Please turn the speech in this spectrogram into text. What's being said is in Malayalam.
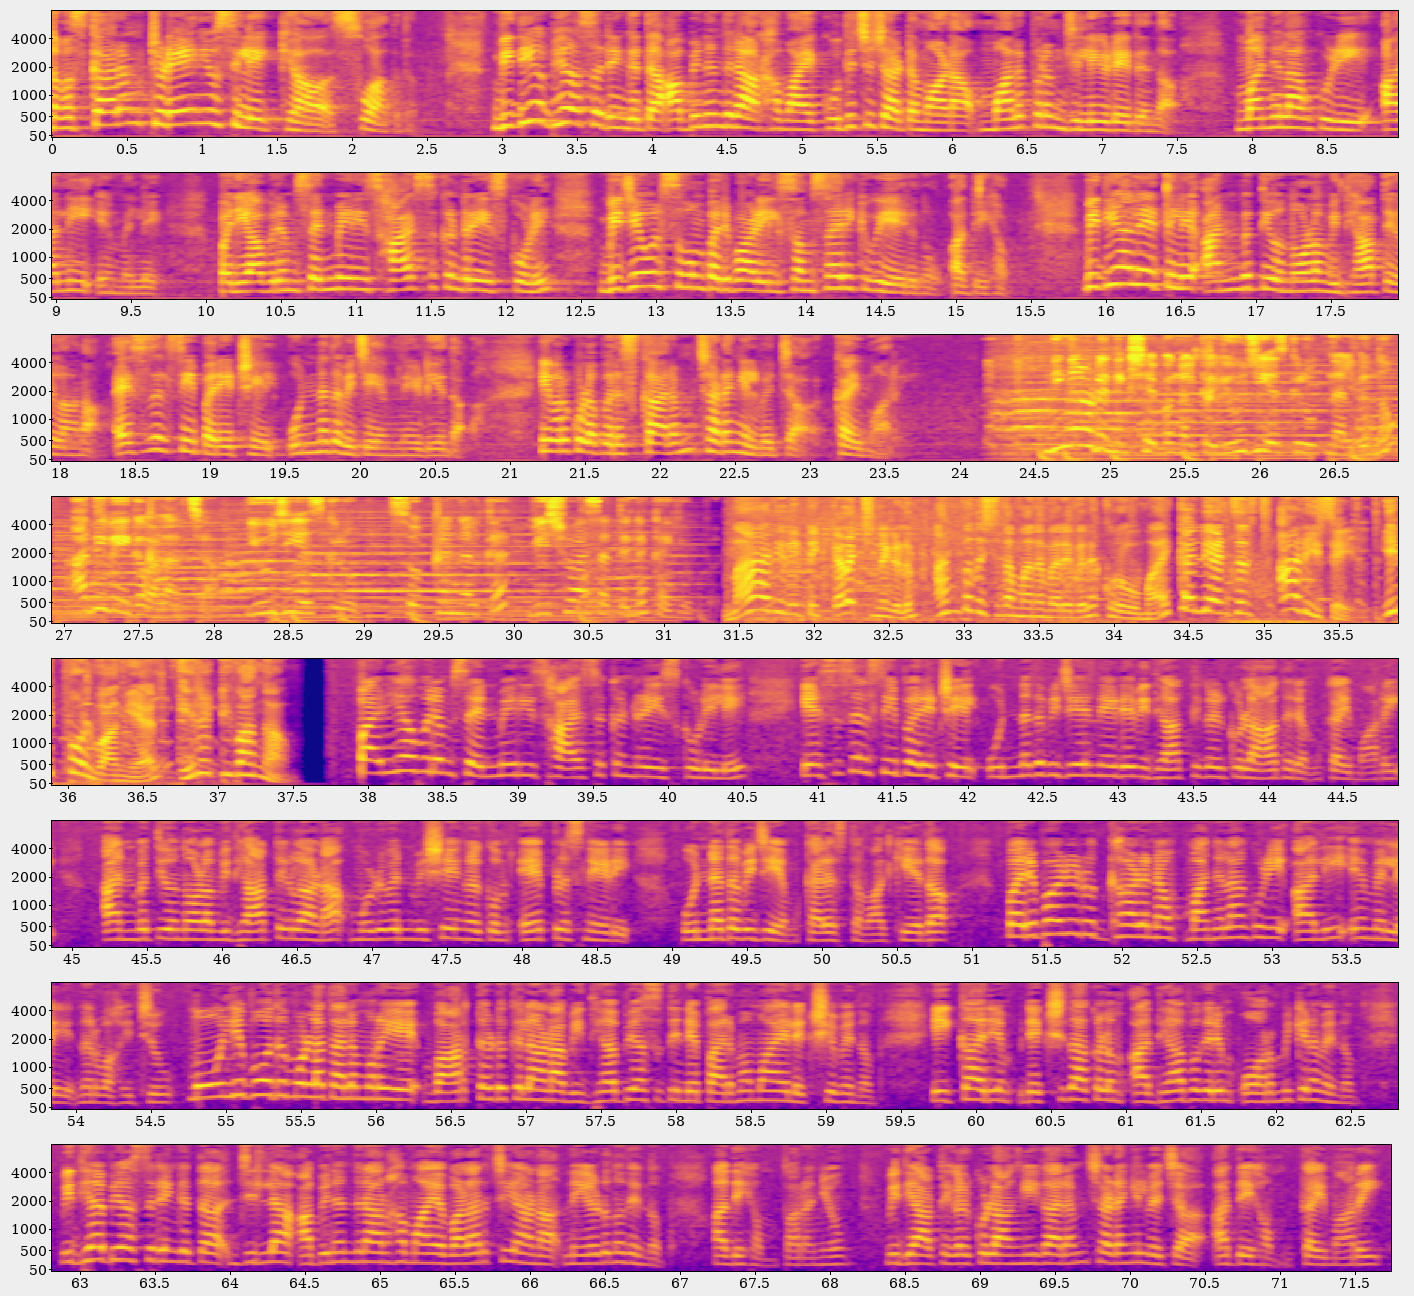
നമസ്കാരം. ടുഡേ ന്യൂസിലേക്ക് സ്വാഗതം. വിദ്യാഭ്യാസ രംഗത്ത് അഭിനന്ദനാർഹമായ കുതിച്ചുചാട്ടമാണ് Malappuram ജില്ലയുടേതെന്ന് Manjalamkuzhi Ali M L A. Pariyapuram saint Mary's higher secondary സ്കൂളിൽ വിജയോത്സവം പരിപാടിയിൽ സംസാരിക്കുകയായിരുന്നു അദ്ദേഹം. വിദ്യാലയത്തിലെ അൻപത്തിയൊന്നോളം വിദ്യാർത്ഥികളാണ് എസ് എസ് എൽ സി പരീക്ഷയിൽ ഉന്നത വിജയം നേടിയത്. ഇവർക്കുള്ള പുരസ്കാരം ചടങ്ങിൽ വെച്ച് കൈമാറി. നിങ്ങളുടെ നിക്ഷേപങ്ങൾക്ക് യു ജി എസ് ഗ്രൂപ്പ് നൽകുന്നു അതിവേഗ വളർച്ച. യു ജി എസ് ഗ്രൂപ്പ് സ്വപ്നങ്ങൾക്ക് വിശ്വാസത്തിന്റെ കയ്യൊപ്പ്. നാലിരട്ടി കളക്ഷനുകളും അൻപത് ശതമാനം വരെ വിലക്കുറവുമായി കല്യാൺ സെൽസ് ആഡി സെയിൽ. ഇപ്പോൾ വാങ്ങിയാൽ ഇരട്ടി വാങ്ങാം. Pariyapuram saint Mary's higher secondary സ്കൂളിലെ എസ് എസ് എൽ സി പരീക്ഷയിൽ ഉന്നത വിജയം നേടിയ വിദ്യാർത്ഥികൾക്കുള്ള ആദരം കൈമാറി. അൻപത്തിയൊന്നോളം വിദ്യാർത്ഥികളാണ് മുഴുവൻ വിഷയങ്ങൾക്കും എ പ്ലസ് നേടി. ഉന്നത വിജയം കരസ്ഥമാക്കിയത്. പരിപാടിയുടെ ഉദ്ഘാടനം Manjalamkuzhi Ali M L A നിർവഹിച്ചു. മൂല്യബോധമുള്ള തലമുറയെ വാർത്തെടുക്കലാണ് വിദ്യാഭ്യാസത്തിന്റെ പരമമായ ലക്ഷ്യമെന്നും ഇക്കാര്യം രക്ഷിതാക്കളും അധ്യാപകരും ഓർമ്മിക്കണമെന്നും വിദ്യാഭ്യാസ രംഗത്ത് ജില്ല അഭിനന്ദനാർഹമായ വളർച്ചയാണ് നേടുന്നതെന്നും അദ്ദേഹം പറഞ്ഞു. വിദ്യാർത്ഥികൾക്കുള്ള അംഗീകാരം ചടങ്ങിൽ വെച്ച് അദ്ദേഹം കൈമാറി.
